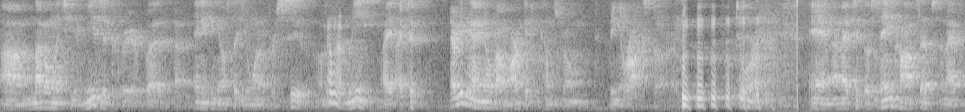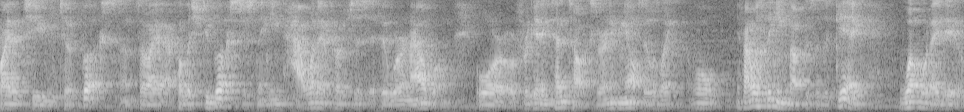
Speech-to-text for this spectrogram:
um, not only to your music career, but uh, anything else that you want to pursue. I mean, for me, I, I took everything I know about marketing comes from being a rock star, touring. And, and I took those same concepts and I applied it to, to books. And so I, I published two books just thinking, how would I approach this if it were an album or, or for getting TED Talks or anything else? It was like, well, if I was thinking about this as a gig, what would I do?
